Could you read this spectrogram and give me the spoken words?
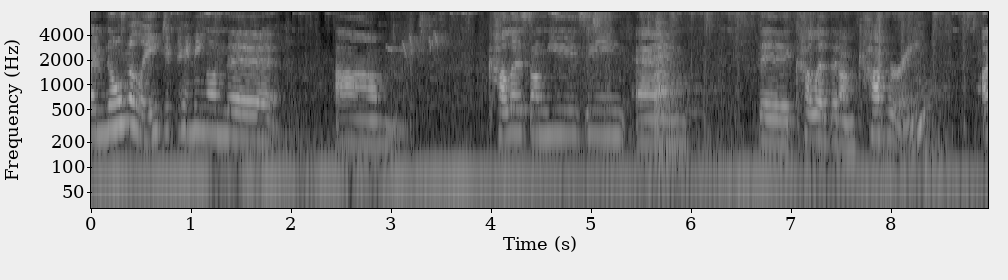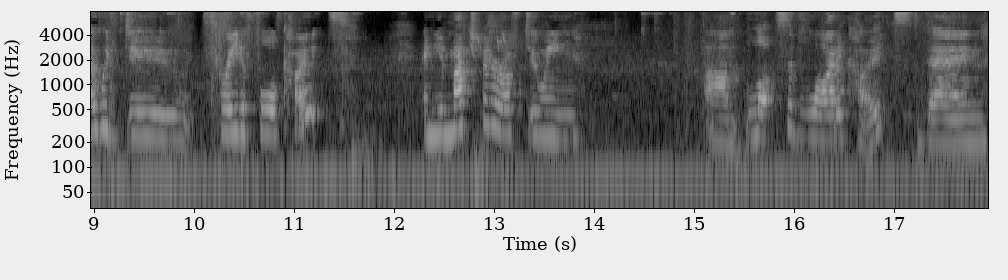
So normally, depending on the um, colors I'm using and the color that I'm covering, I would do three to four coats. And you're much better off doing um, lots of lighter coats than,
